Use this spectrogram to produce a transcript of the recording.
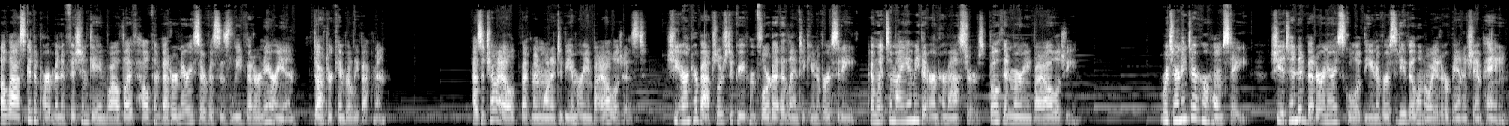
Alaska Department of Fish and Game Wildlife Health and Veterinary Services lead veterinarian, Dr. Kimberlee Beckmen. As a child, Beckmen wanted to be a marine biologist. She earned her bachelor's degree from Florida Atlantic University and went to Miami to earn her master's, both in marine biology. Returning to her home state, she attended veterinary school at the University of Illinois at Urbana Champaign.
